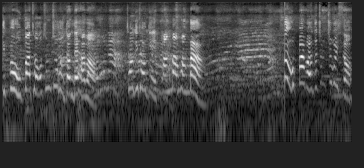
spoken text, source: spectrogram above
이뻐 오빠 저거 춤추고 있던데 봐봐. 저기 저기. 황방 황방. 어, 오빠 먼저 춤추고 있어.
